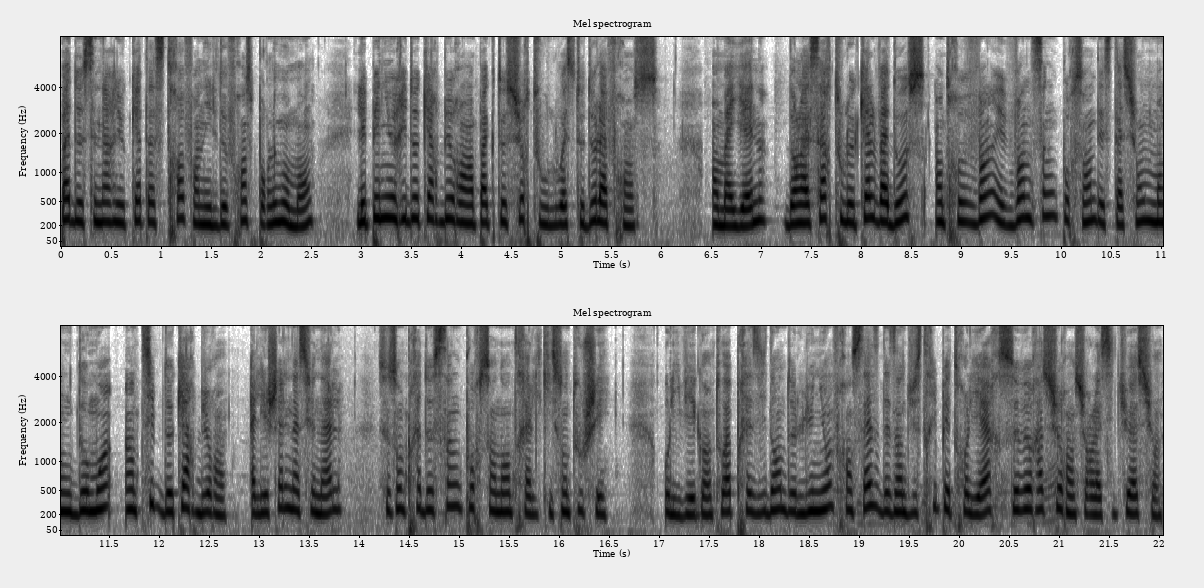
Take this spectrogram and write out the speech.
Pas de scénario catastrophe en Ile-de-France pour le moment. Les pénuries de carburant impactent surtout l'ouest de la France. En Mayenne, dans la Sarthe ou le Calvados, entre 20 et 25% des stations manquent d'au moins un type de carburant. À l'échelle nationale, ce sont près de 5 d'entre elles qui sont touchées. Olivier Gantois, président de l'Union française des industries pétrolières, se veut rassurant sur la situation.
